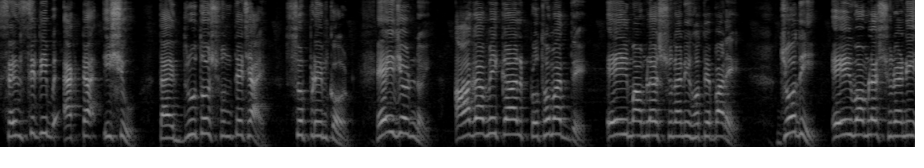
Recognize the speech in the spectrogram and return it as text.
সেন্সিটিভ একটা ইস্যু, তাই দ্রুত শুনতে চায় সুপ্রিম কোর্ট। এই জন্যই আগামীকাল প্রথমার্ধে এই মামলার শুনানি হতে পারে। যদি এই মামলার শুনানি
